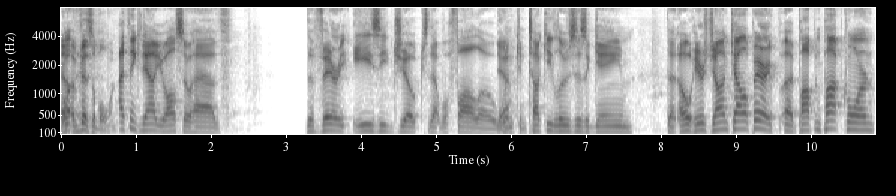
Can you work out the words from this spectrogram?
Well, a visible one I think now you also have the very easy jokes that will follow Yeah. when Kentucky loses a game. That oh, here's John Calipari uh, popping popcorn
